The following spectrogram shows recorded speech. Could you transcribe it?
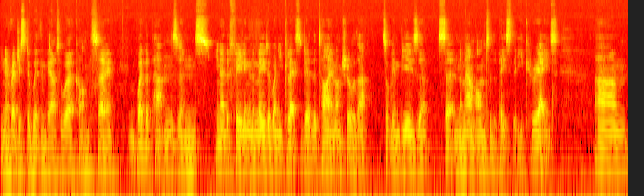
you know register with and be able to work on. So weather patterns and you know the feeling and the mood of when you collected it at the time, I'm sure that sort of imbues a certain amount onto the piece that you create. Um,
